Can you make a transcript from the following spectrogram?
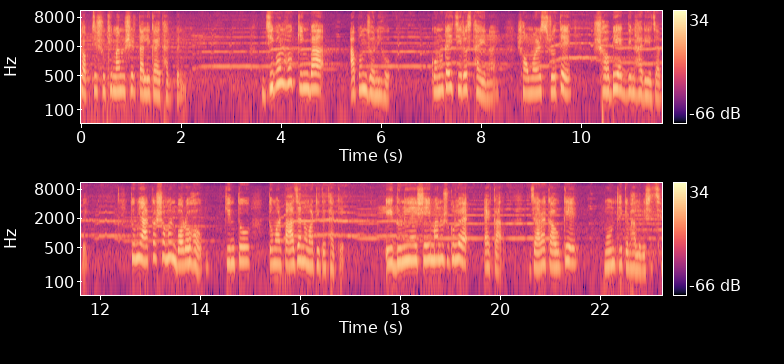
সবচেয়ে সুখী মানুষের তালিকায় থাকবেন। জীবন হোক কিংবা আপনজনই হোক, কোনোটাই চিরস্থায়ী নয়। সময়ের স্রোতে সবই একদিন হারিয়ে যাবে। তুমি আকাশ সমান বড় হও, কিন্তু তোমার পা যেন মাটিতে থাকে। এই দুনিয়ায় সেই মানুষগুলো একা, যারা কাউকে মন থেকে ভালোবেসেছে।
